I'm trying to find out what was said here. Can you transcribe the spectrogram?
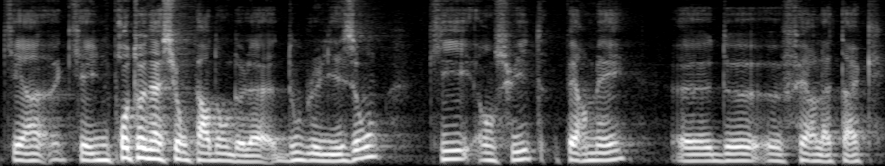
qui a, a, une protonation pardon, de la double liaison qui ensuite permet de faire l'attaque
